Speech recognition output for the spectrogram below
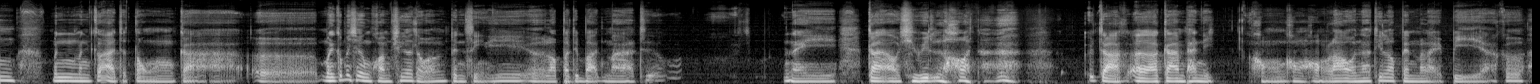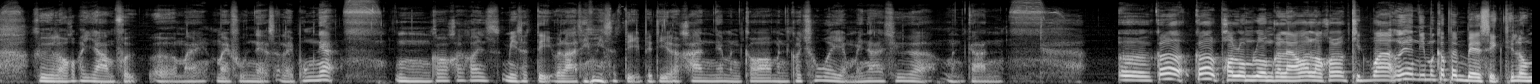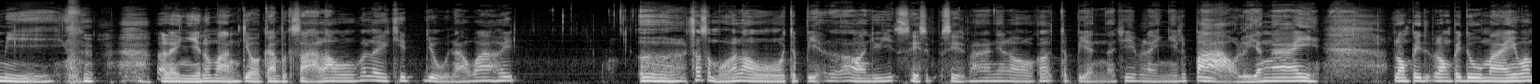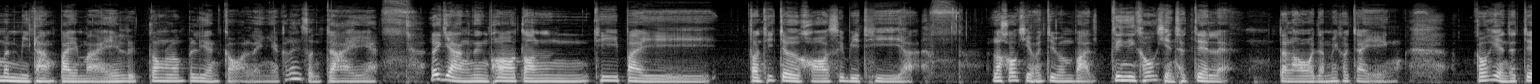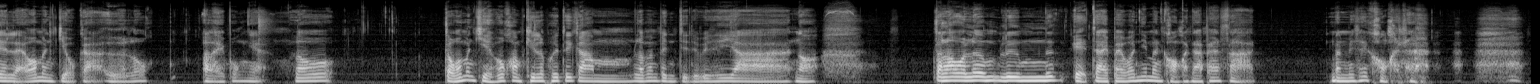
มันมันก็อาจจะตรงกับเออมันก็ไม่เชิงความเชื่อแต่ว่ามันเป็นสิ่งที่เออเราปฏิบัติมาในการเอาชีวิตรอดจากอาการแพนิค ของของของเรานะที่เราเป็นมาหลายปีอะ่ะก็คือเราก็พยายามฝึกเออ my mindfulness อะไรพวกเนี้ยอืมก็ค่อยๆมีสติเวลาที่มีสติไปทีละขั้นเนี่ยมันก็มันก็ช่วยอย่างไม่น่าเชื่อเหมือนกันเออก็ก็พอรวมๆกันแล้วเราก็คิดว่าเอ้ยอันนี้มันก็เป็นเบสิกที่เรามี อะไรอย่างนี้เรามังเกี่ยวกับการปรึกษาเราก็เลยคิดอยู่นะว่าเฮ้ย เออถ้าสมมติว่าเราจะเปลี่ยนตอนอายุสี่สิบสี่สิบห้าเนี่ยเราก็จะเปลี่ยนอาชีพอะไรอย่างนี้หรือเปล่าหรือยังไง ลองไปลองไปดูไหมว่ามันมีทางไปไหมหรือต้องลองไปเรียนก่อนอะไรเงี้ยก็เลยสนใจแล้วอย่างหนึ่งพอตอนที่ไปตอนที่เจอคอร์ส CBT อะแล้วเขาเขียนว่าจิตบำบัดจริงๆเขาเขียนชัดเจนแหละ แต่เราจะไม่เข้าใจเองเขาเขียนชัดเจนแหละว่ามันเกี่ยวกับเออโรคอะไรพวกเนี้ยแล้ว แต่ว่ามันเขียนว่าความคิดและพฤติกรรม แล้วมันเป็นจิตวิทยาเนาะแต่เราเริ่มลืมนึกเอะใจไปว่านี่มันของคณะแพทยศาสตร์ มันไม่ใช่ของคณะ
